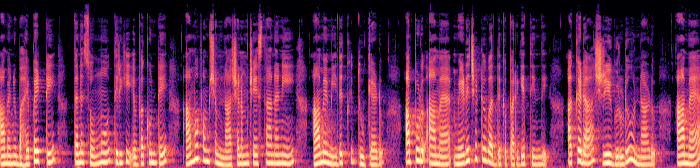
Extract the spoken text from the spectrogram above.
ఆమెను భయపెట్టి తన సొమ్ము తిరిగి ఇవ్వకుంటే ఆమె వంశం నాశనం చేస్తానని ఆమె మీదకి దూకాడు. అప్పుడు ఆమె మేడి చెట్టు వద్దకు పరిగెత్తింది. అక్కడ శ్రీగురుడు ఉన్నాడు. ఆమె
